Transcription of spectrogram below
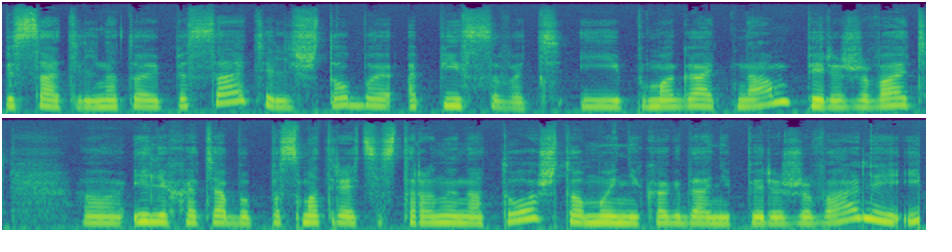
Писатель на то и писатель, чтобы описывать и помогать нам переживать э, или хотя бы посмотреть со стороны на то, что мы никогда не переживали, и,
